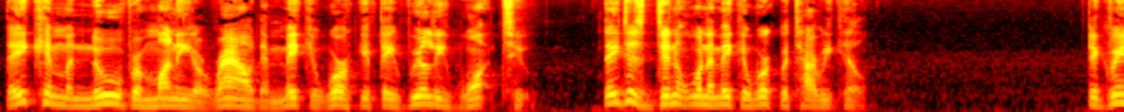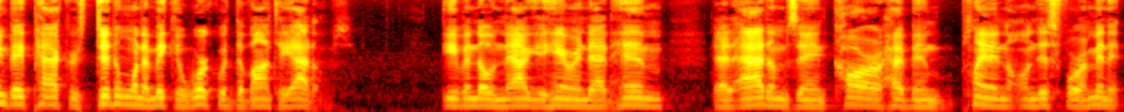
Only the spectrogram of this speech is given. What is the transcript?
They can maneuver money around and make it work if they really want to. They just didn't want to make it work with Tyreek Hill the Green Bay Packers didn't want to make it work with Davante Adams. Even though now you're hearing that him, that Adams and Carr have been planning on this for a minute.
